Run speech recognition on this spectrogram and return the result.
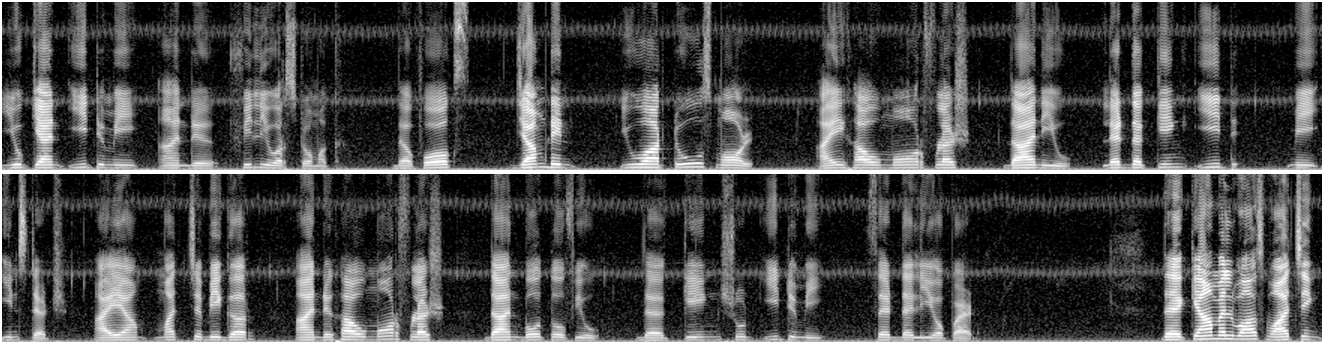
You can eat me and fill your stomach. The fox jumped in. You are too small. I have more flesh than you. Let the king eat me instead. I am much bigger and have more flesh than both of you. The king should eat me, said the leopard. The camel was watching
